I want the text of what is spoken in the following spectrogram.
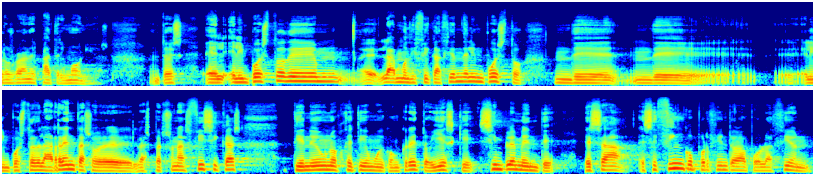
los grandes patrimonios. Entonces, el, impuesto de eh, la modificación del impuesto de, eh, el impuesto de la renta sobre las personas físicas tiene un objetivo muy concreto y es que simplemente ese 5% de la población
